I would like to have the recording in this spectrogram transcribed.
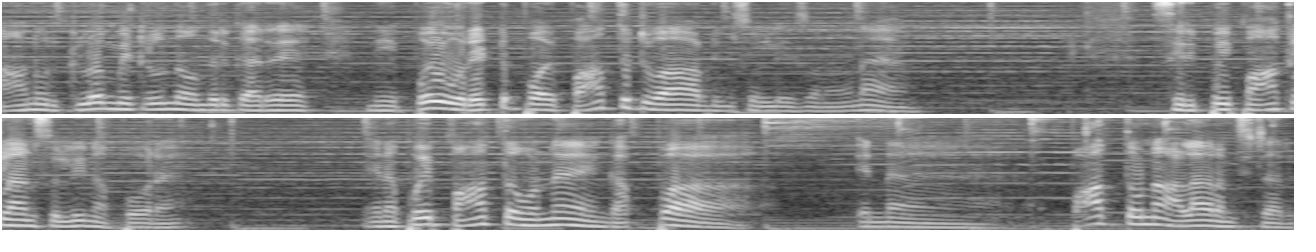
நானூறு கிலோமீட்டர்லேருந்து வந்திருக்காரு நீ போய் ஒரு எட்டு போய் பார்த்துட்டு வா அப்படின்னு சொல்லி சொன்னோன்னே சரி போய் பார்க்கலான்னு சொல்லி நான் போகிறேன் என்னை போய் பார்த்த உடனே எங்கள் அப்பா என்னை பார்த்தோன்னே அழ ஆரம்பிச்சிட்டாரு.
